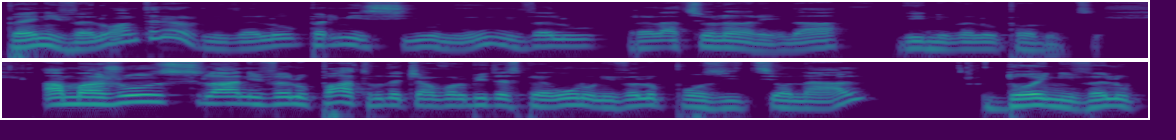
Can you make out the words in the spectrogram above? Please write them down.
pe nivelul anterior, nivelul permisiunii, nivelul relaționării, da? din nivelul producției. Am ajuns la nivelul 4, deci am vorbit despre 1, nivelul pozițional, 2, nivelul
